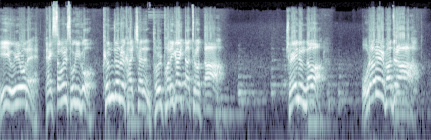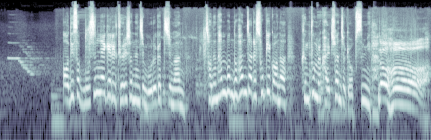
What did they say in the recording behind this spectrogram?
이 의원에 백성을 속이고 금전을 갈취하는 돌팔이가 있다 들었다. 죄는 나와 오라를 받으라. 어디서 무슨 얘기를 들으셨는지 모르겠지만 저는 한 번도 환자를 속이거나 금품을 갈취한 적이 없습니다. 너허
